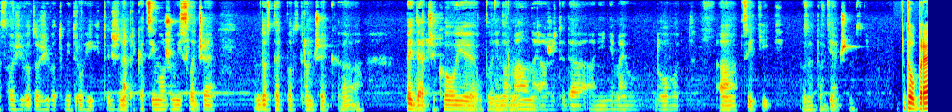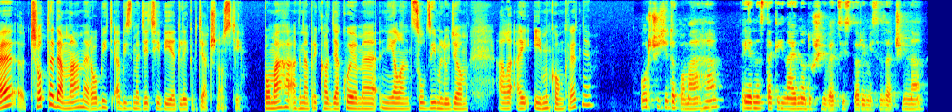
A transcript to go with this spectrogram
svoj život so životmi druhých. Takže napríklad si môžu mysleť, že dostať pod stromček 5 e, darčekov je úplne normálne a že teda ani nemajú dôvod e, cítiť za to vďačnosť. Dobre, čo teda máme robiť, aby sme deti viedli k vďačnosti? Pomáha, ak napríklad ďakujeme nielen cudzím ľuďom, ale aj im konkrétne? Určite to pomáha. Jedna z takých najjednoduchších vecí, s ktorými sa začína,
